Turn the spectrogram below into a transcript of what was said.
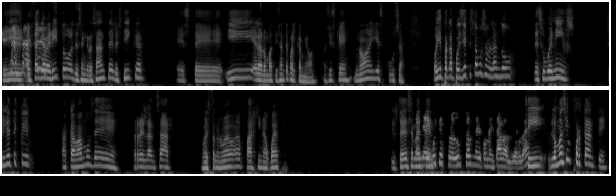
Sí, ahí está el llaverito, el desengrasante, el sticker, este, y el aromatizante para el camión. Así es que no hay excusa. Oye, para pues ya que estamos hablando de souvenirs, Fíjate que acabamos de relanzar nuestra nueva página web. Si ustedes se meten. hay muchos productos, me comentabas, ¿verdad? Sí, lo más importante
